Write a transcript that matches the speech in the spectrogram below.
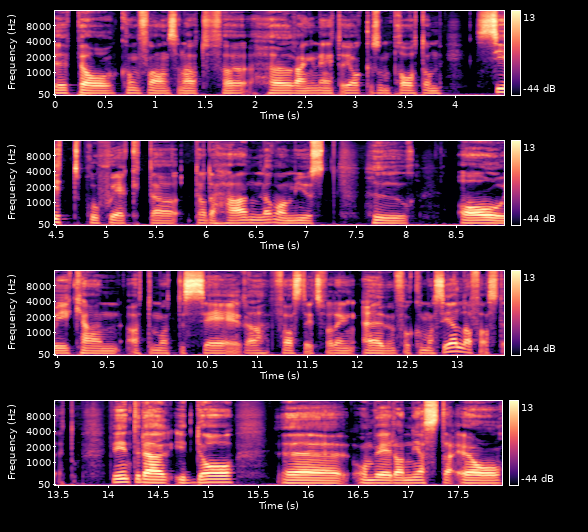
eh, på konferensen att få höra Agneta Jakobsson prata om sitt projekt där, där det handlar om just hur AI kan automatisera fastighetsvärdering även för kommersiella fastigheter. Vi är inte där idag, eh, om vi är där nästa år,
